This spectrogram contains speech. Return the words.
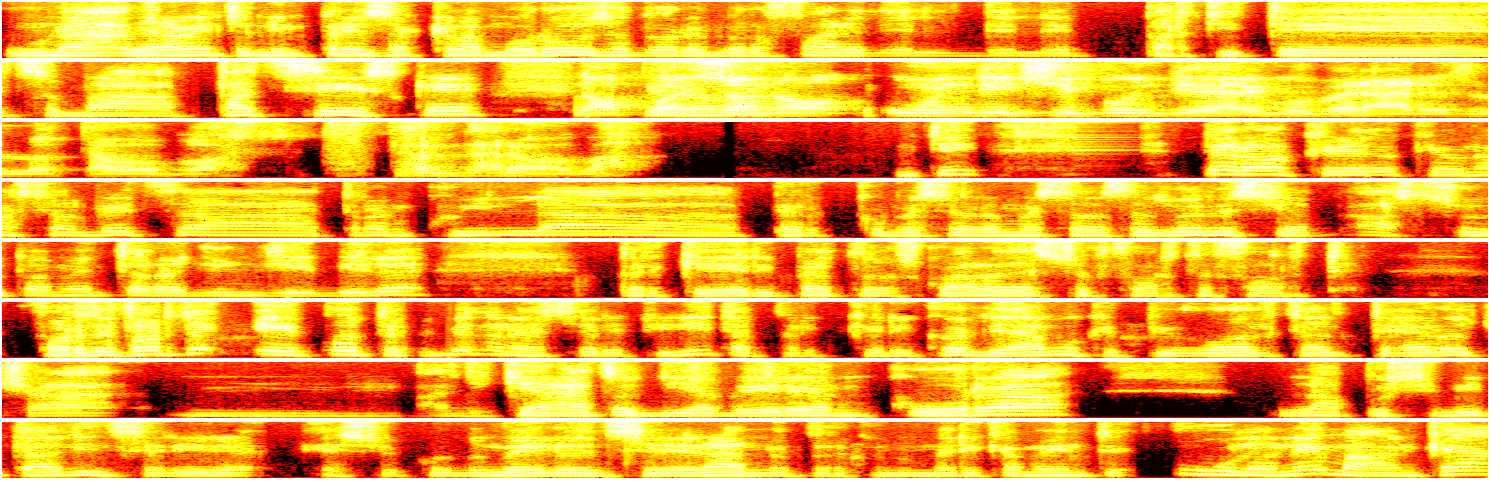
una, veramente un'impresa clamorosa, dovrebbero fare del, delle partite insomma pazzesche. No, poi sono 11 punti da recuperare sull'ottavo posto, tanta roba però credo che una salvezza tranquilla per come si era messa la stagione sia assolutamente raggiungibile perché, ripeto, la squadra adesso è forte forte. Forte forte e potrebbe non essere finita perché ricordiamo che più volte Altero ha, mh, ha dichiarato di avere ancora la possibilità di inserire, e secondo me lo inseriranno perché numericamente uno ne manca,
